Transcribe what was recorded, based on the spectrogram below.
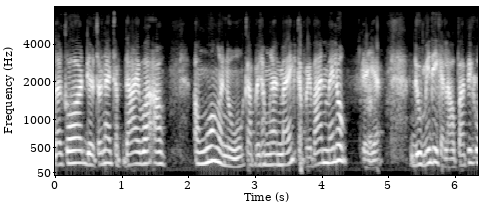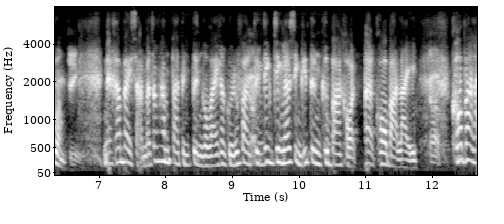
แล้วก็เดี๋ยวเจ้านายจับได้ว่าเอาเอาง่วงอะหนูกลับไปทำงานไหมกลับไปบ้านไหมลูกอย่างเงี้ยดูไม่ดีกับเราป้าพี่กวงจริงนะคะบ่ายสามเราต้องทำตาตึงๆเอาไว้ค่ะคุณผู้ฟังครับถึงจริง ๆ แล้วสิ่งที่ตึงคือบาคอเอ่อคอบ่าไหลครับข้อบ่าไหล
